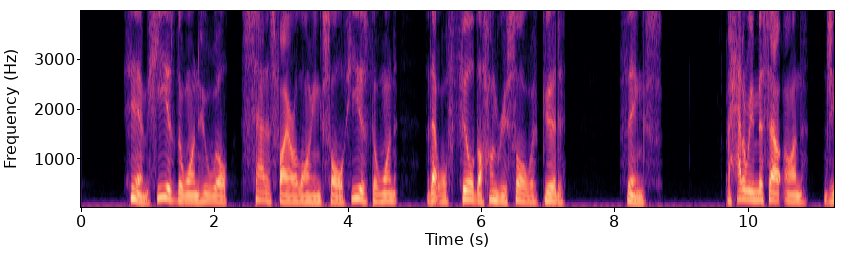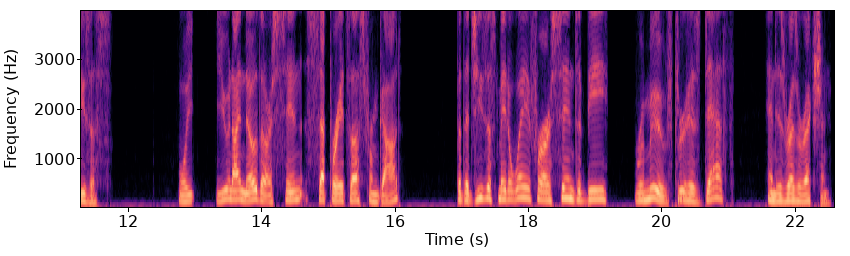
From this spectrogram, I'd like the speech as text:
Him. He is the one who will satisfy our longing soul. He is the one that will fill the hungry soul with good things. But how do we miss out on Jesus? Well, you and I know that our sin separates us from God, but that Jesus made a way for our sin to be removed through his death and his resurrection.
